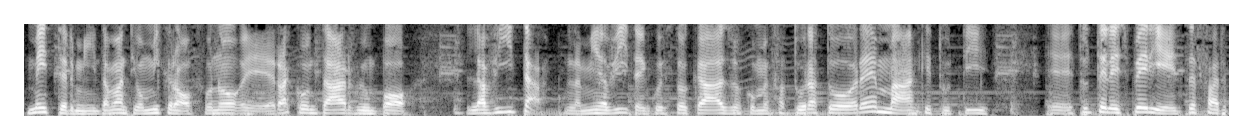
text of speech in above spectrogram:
mettermi davanti a un microfono e raccontarvi un po' la vita, la mia vita in questo caso come fatturatore ma anche tutti eh, tutte le esperienze, far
